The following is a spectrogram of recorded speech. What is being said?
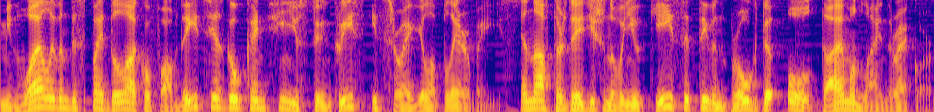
Meanwhile, even despite the lack of updates, CSGO continues to increase its regular player base, and after the addition of a new case, it even broke the all-time online record.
